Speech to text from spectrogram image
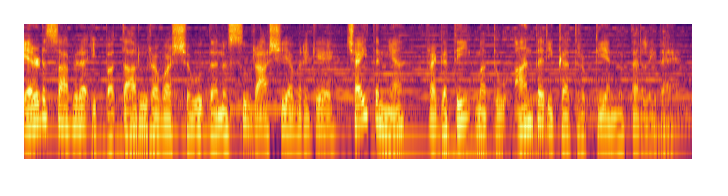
ಎರಡು ಸಾವಿರ ಇಪ್ಪತ್ತಾರರ ವರ್ಷವು ಧನುಸ್ಸು ರಾಶಿಯವರಿಗೆ ಚೈತನ್ಯ, ಪ್ರಗತಿ ಮತ್ತು ಆಂತರಿಕ ತೃಪ್ತಿಯನ್ನು ತರಲಿದೆ.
